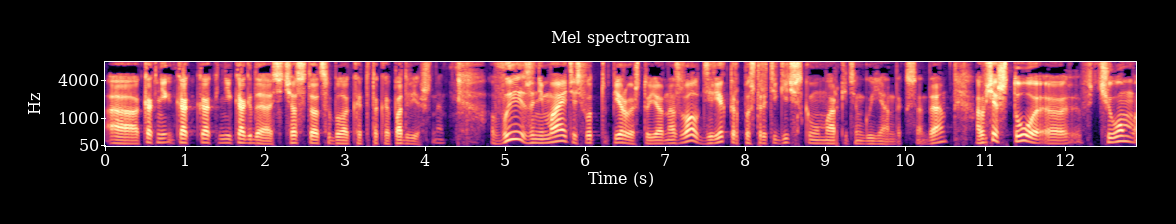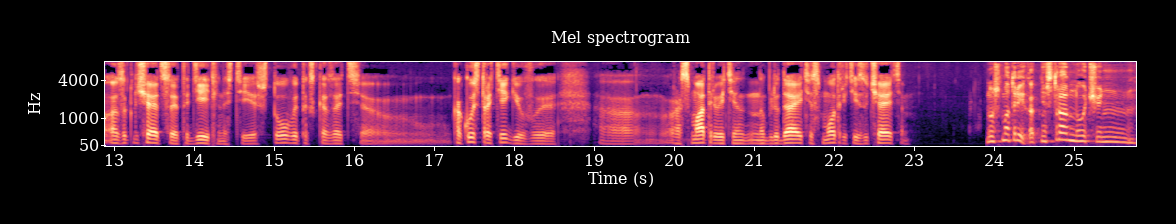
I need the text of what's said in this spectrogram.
А, как, ни, как, как никогда. Сейчас ситуация была какая-то такая подвешенная. Вы занимаетесь, вот первое, что я назвал, директор по стратегическому маркетингу Яндекса, да? А вообще что, э, в чем заключается эта деятельность и что вы, так сказать, э, какую стратегию вы э, рассматриваете, наблюдаете, смотрите, изучаете? Ну, смотри, как ни странно, очень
